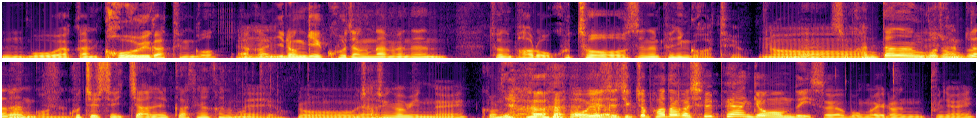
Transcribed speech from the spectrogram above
음. 뭐 약간 거울 같은 거 약간 음. 이런 게 고장 나면은 저는 바로 고쳐 쓰는 편인 것 같아요. 어. 네, 진짜 간단한 네, 거 정도는 간단한 거는. 고칠 수 있지 않을까 생각하는 것 네. 같아요. 오, 네. 자신감이 있네. 그럼요. 어, 이제 직접 하다가 실패한 경험도 있어요? 뭔가 이런 분야에?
